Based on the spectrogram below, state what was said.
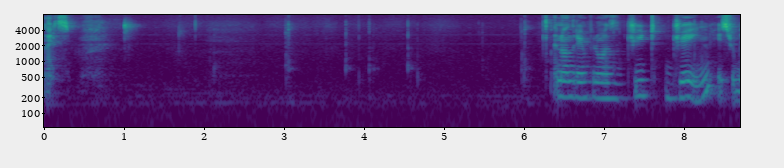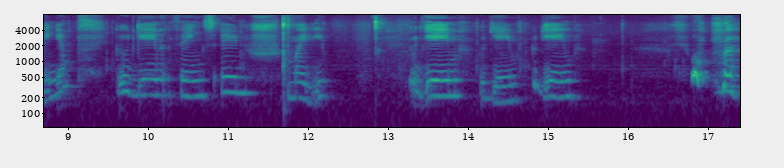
Nice. And Andre infamous Jeet Jain, he's from India. Good game, thanks, and smiley. Good game, good game, good game. Oh,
